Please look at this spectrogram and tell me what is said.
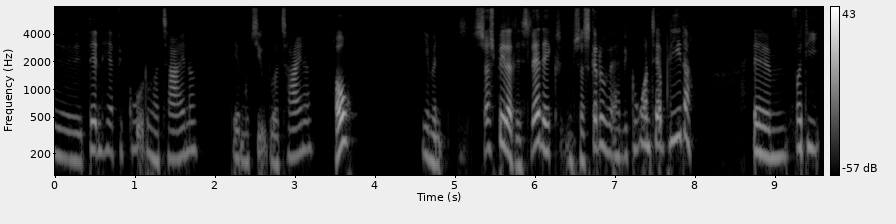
øh, den her figur, du har tegnet, det motiv, du har tegnet, hov, jamen, så spiller det slet ikke, så skal du have figuren til at blive der. Øhm, fordi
